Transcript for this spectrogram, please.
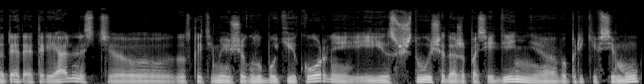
это, это, это реальность, э, так сказать, имеющая глубокие корни и существующая даже по сей день, вопреки всему.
